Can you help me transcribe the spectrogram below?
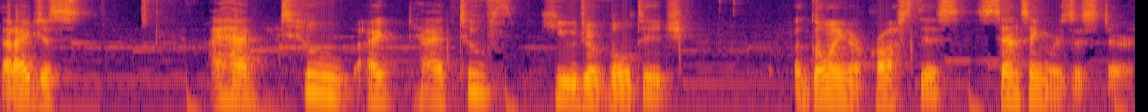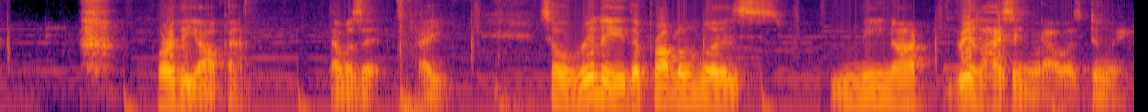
that I just I had too I had too huge a voltage going across this sensing resistor for the op amp. That was it. I so really the problem was me not realizing what I was doing.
